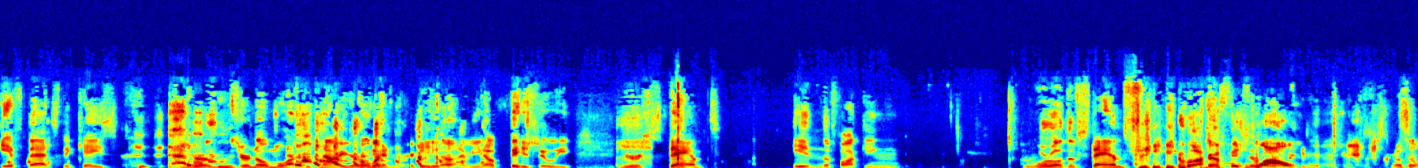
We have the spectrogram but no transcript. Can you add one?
if that's the case, you're a loser no more. now you're a winner. You know what I mean? Officially, you're stamped in the fucking world of stamps. you are officially. Wow. That's a,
